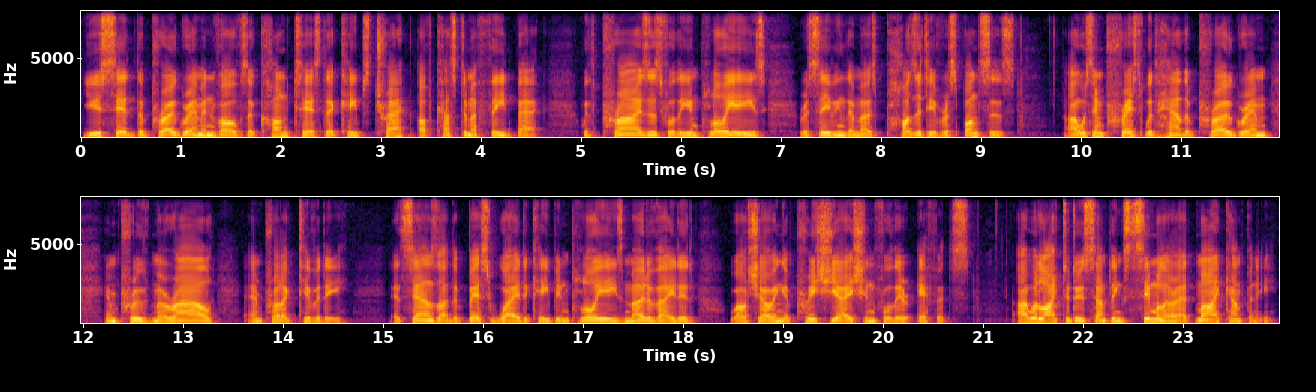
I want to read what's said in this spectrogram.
you said the program involves a contest that keeps track of customer feedback, with prizes for the employees receiving the most positive responses. I was impressed with how the program improved morale and productivity. It sounds like the best way to keep employees motivated while showing appreciation for their efforts. I would like to do something similar at my company.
